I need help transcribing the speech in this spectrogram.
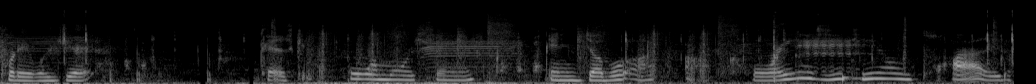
pretty legit. Okay, let's get four more sand and double up crazy team tide.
